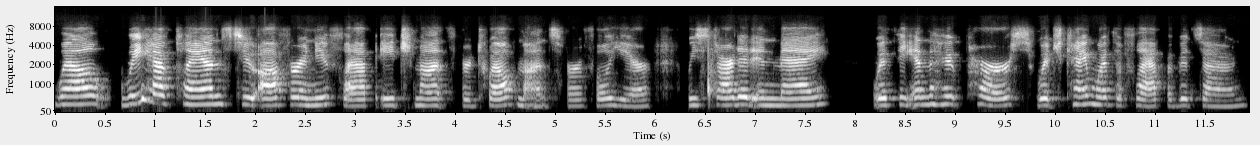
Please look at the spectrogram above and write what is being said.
Well, we have plans to offer a new flap each month for 12 months for a full year. We started in May with the In the Hoop purse, which came with a flap of its own.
